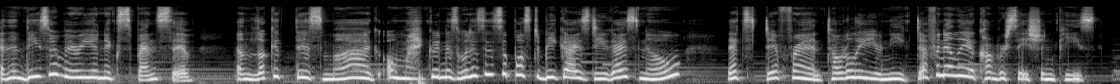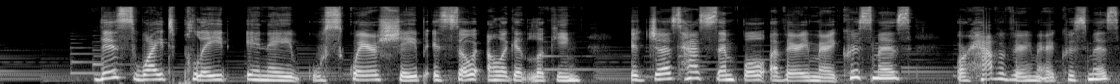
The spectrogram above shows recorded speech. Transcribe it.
And then these are very inexpensive. And look at this mug. Oh my goodness, what is this supposed to be, guys? Do you guys know? That's different, totally unique, definitely a conversation piece. This white plate in a square shape is so elegant looking. It just has simple a very Merry Christmas or have a very Merry Christmas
